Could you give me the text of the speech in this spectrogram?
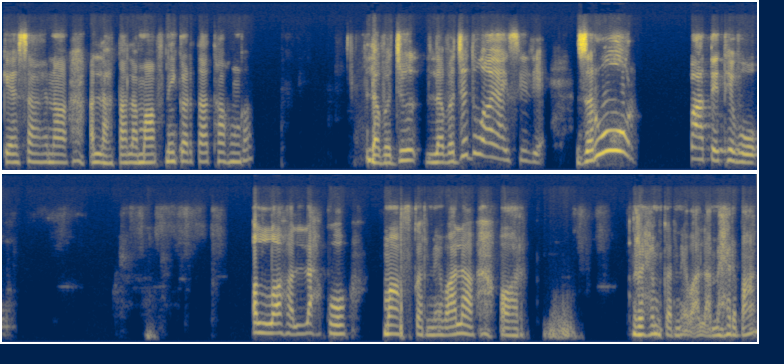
کیسا ہے نا؟ اللہ تعالیٰ معاف نہیں کرتا تھا ہوں گا۔ لوجد آیا اسی لیے ضرور پاتے تھے وہ اللہ اللہ کو معاف کرنے والا اور رحم کرنے والا مہربان۔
